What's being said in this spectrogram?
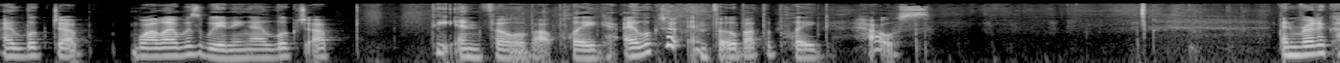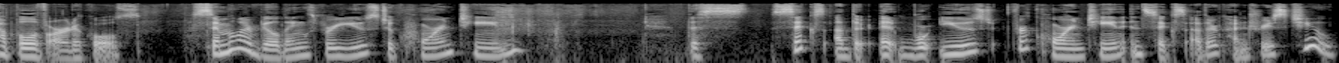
I looked up. While I was waiting, I looked up the info about plague. I looked up info about the plague house and read a couple of articles. Similar buildings were used to quarantine the six other it were used for quarantine in six other countries too.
